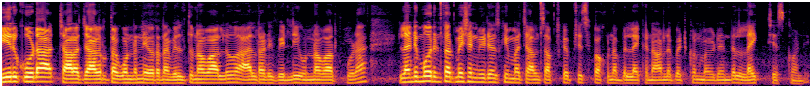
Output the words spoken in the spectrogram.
మీరు కూడా చాలా జాగ్రత్తగా ఉండండి. ఎవరైనా వెళ్తున్న వాళ్ళు ఆల్రెడీ వెళ్ళి ఉన్నవారు కూడా ఇలాంటి మోర్ ఇన్ఫర్మేషన్ వీడియోస్కి మా ఛానల్ సబ్స్క్రైబ్ చేసి పక్కన బెల్ ఐకన్ ఆన్లో పెట్టుకొని మా వీడియో లైక్ చేసుకోండి.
